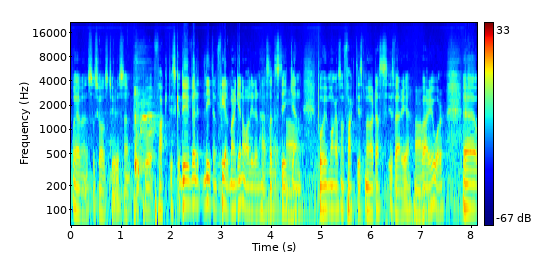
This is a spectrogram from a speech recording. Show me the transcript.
och även Socialstyrelsen på, på faktiska. Det är väldigt liten felmarginal i den här statistiken ja. på hur många som faktiskt mördas i Sverige ja. varje år. Eh,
